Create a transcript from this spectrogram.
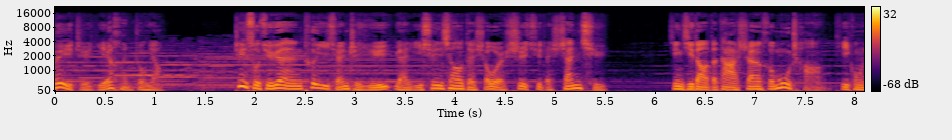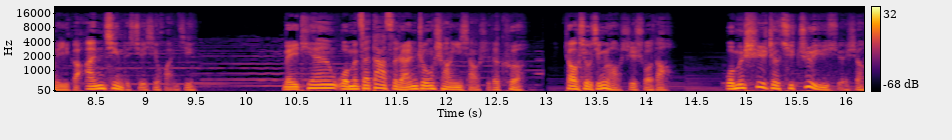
位置也很重要。这所学院特意选址于远离喧嚣的首尔市区的山区，京畿道的大山和牧场提供了一个安静的学习环境。每天我们在大自然中上一小时的课，赵秀晶老师说道：“我们试着去治愈学生。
